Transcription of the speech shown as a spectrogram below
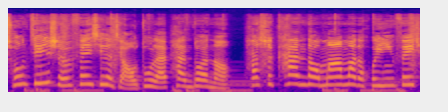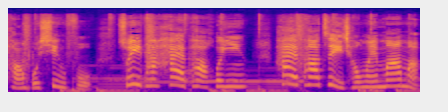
从精神分析的角度来判断呢，她是看到妈妈的婚姻非常不幸福，所以她害怕婚姻，害怕自己成为妈妈，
